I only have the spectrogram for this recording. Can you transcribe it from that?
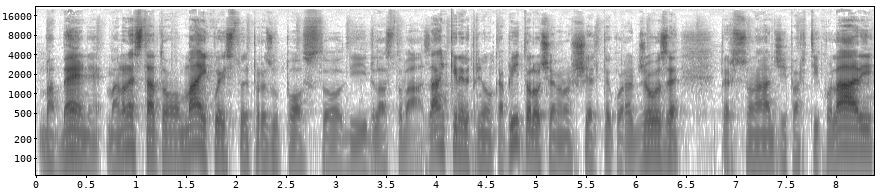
va bene, ma non è stato mai questo il presupposto di The Last of Us. Anche nel primo capitolo c'erano scelte coraggiose, personaggi particolari,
